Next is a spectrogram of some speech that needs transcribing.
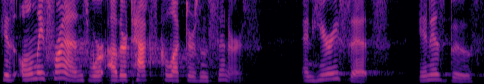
His only friends were other tax collectors and sinners. And here he sits in his booth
